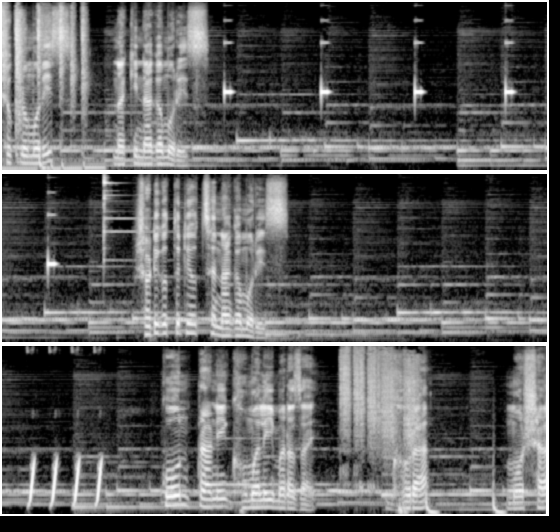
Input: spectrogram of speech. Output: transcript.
শুকনো মরিচ নাকি নাগামরিচ সঠিক উত্তরটি হচ্ছে নাগামরিচ। কোন প্রাণী ঘুমালেই মারা যায়? ঘোড়া, মশা,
